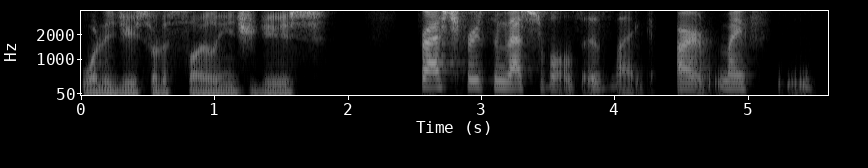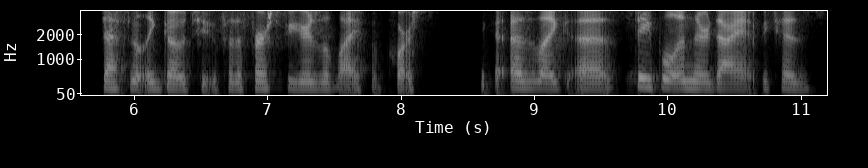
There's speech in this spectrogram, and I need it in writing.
what did you sort of slowly introduce fresh fruits and vegetables is like are my definitely go to for the first few years of life, of course, as like a staple in their diet because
